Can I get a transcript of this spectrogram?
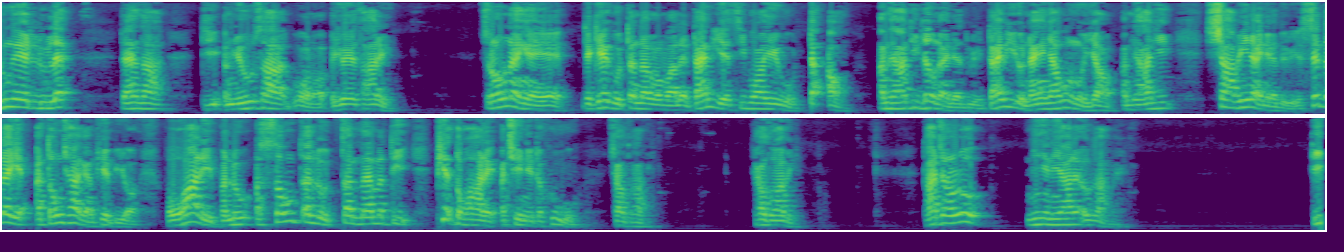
လူငယ်လူလက်တန်းသားဒီအမျိုးအစားပေါ့နော်အရွယ်သားတွေကျွန်တော်နိုင်ငံရဲ့တကယ့်ကိုတန်တန်မာမာနဲ့တိုင်းပြည်ရဲ့စီးပွားရေးကိုတက်အောင်အများကြီးလုပ်နိုင်တဲ့သူတွေတိုင်းပြည်ကိုနိုင်ငံခြားဝင်ကိုရောက်အများကြီးရှာပေးနိုင်တဲ့သူတွေစစ်တပ်ရဲ့အတုံးချကံဖြစ်ပြီးတော့ဘဝတွေဘလို့အဆုံးတက်လို့တတ်မှန်းမသိဖြစ်သွားတဲ့အခြေအနေတစ်ခုကို ရောက်သွားပြီရောက်သွားပြီဒါကျွန်တော်တို့မြင်နေရတဲ့ဥစ္စာပဲဒီ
